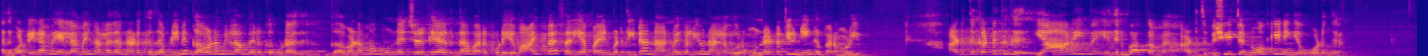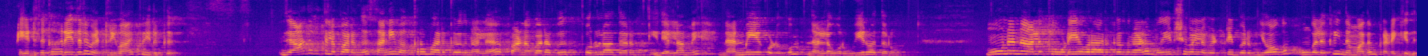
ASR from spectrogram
அது மட்டும் இல்லாமல் எல்லாமே நல்லதாக நடக்குது அப்படின்னு கவனம் இல்லாமல் இருக்கக்கூடாது. கவனமாக முன்னெச்சரிக்கையாக இருந்தால் வரக்கூடிய வாய்ப்பை சரியாக பயன்படுத்திக்கிட்டால் நன்மைகளையும் நல்ல ஒரு முன்னேற்றத்தையும் நீங்கள் பெற முடியும். அடுத்த கட்டத்துக்கு யாரையுமே எதிர்பார்க்காம அடுத்த விஷயத்தை நோக்கி நீங்கள் ஓடுங்க. எடுத்த காரியத்தில் வெற்றி வாய்ப்பு இருக்குது ஜாதகத்தில் பாருங்கள் சனி வக்கரமாக இருக்கிறதுனால பணவரவு பொருளாதாரம் இது எல்லாமே நன்மையை கொடுக்கும் நல்ல ஒரு உயர்வை தரும். மூணு நாளுக்கு உடையவராக இருக்கிறதுனால முயற்சிகளில் வெற்றி பெறும் யோகம் உங்களுக்கு இந்த மாதம் கிடைக்குது.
